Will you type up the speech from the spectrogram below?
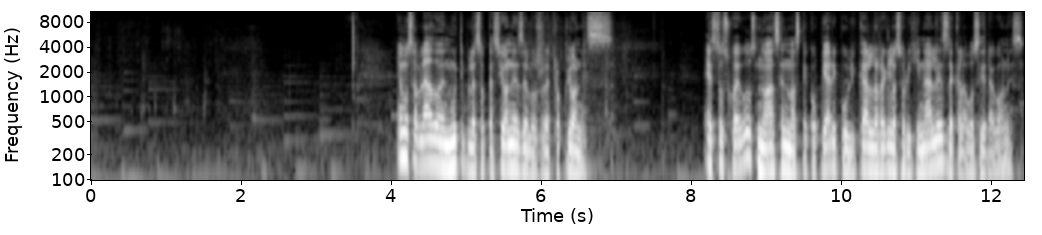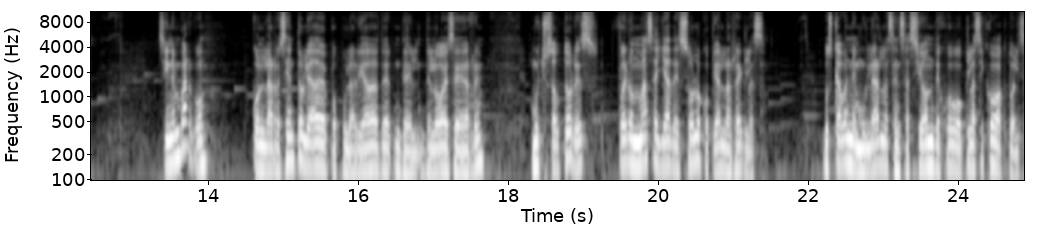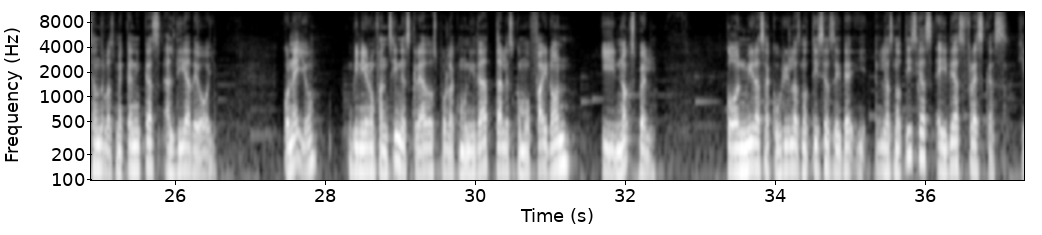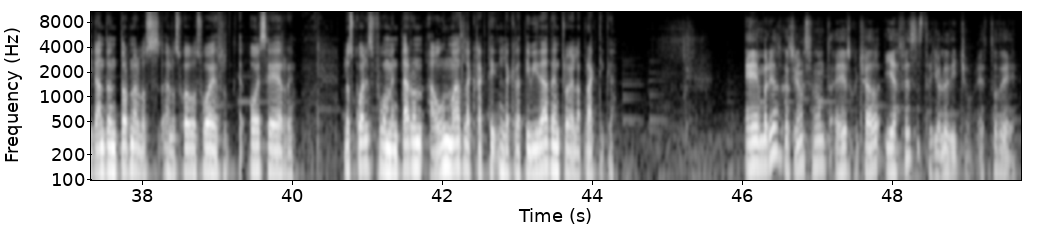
Hemos hablado en múltiples ocasiones de los retroclones. Estos juegos no hacen más que copiar y publicar las reglas originales de Calabozos y Dragones. Sin embargo, con la reciente oleada de popularidad de- del- OSR, muchos autores fueron más allá de solo copiar las reglas. Buscaban emular la sensación de juego clásico actualizando las mecánicas al día de hoy. Con ello, vinieron fanzines creados por la comunidad tales como Fight On y Noxpel, con miras a cubrir las noticias, de las noticias e ideas frescas, girando en torno a los, a los juegos OSR, los cuales fomentaron aún más la, la creatividad dentro de la práctica. En varias ocasiones he- escuchado, y a veces hasta yo lo he dicho, esto de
